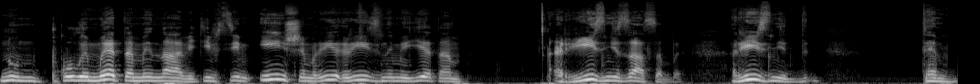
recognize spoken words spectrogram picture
ну, кулеметами навіть і всім іншим різними є там різні засоби, різні. Тим,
